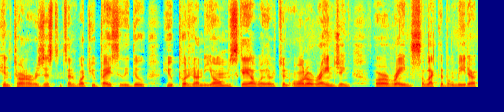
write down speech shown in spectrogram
Internal resistance. And what you basically do, you put it on the ohm scale, whether it's an auto ranging or a range selectable meter.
